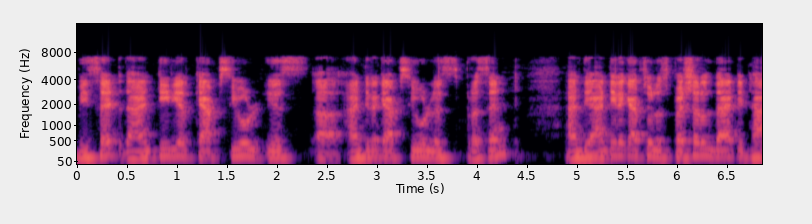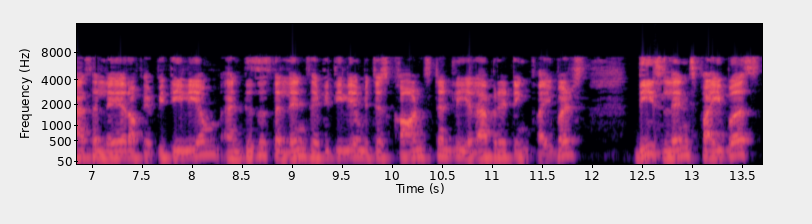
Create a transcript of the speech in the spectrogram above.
We said the anterior capsule is uh, anterior capsule is present and the anterior capsule is special that it has a layer of epithelium and this is the lens epithelium which is constantly elaborating fibers. These lens fibers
